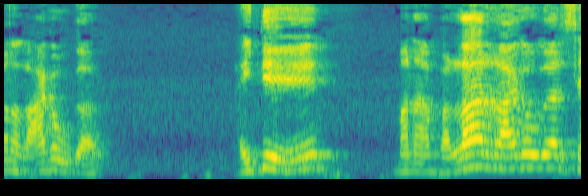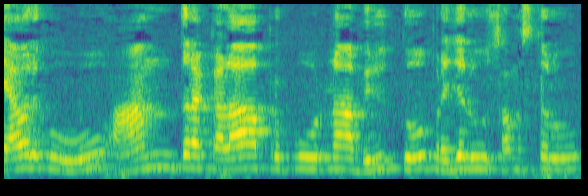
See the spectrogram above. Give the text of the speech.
మన రాఘవ్ గారు. అయితే మన బళ్ళారి రాఘవ్ గారి సేవలకు ఆంధ్ర కళా ప్రపూర్ణ బిరుద్తో ప్రజలు సంస్థలు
